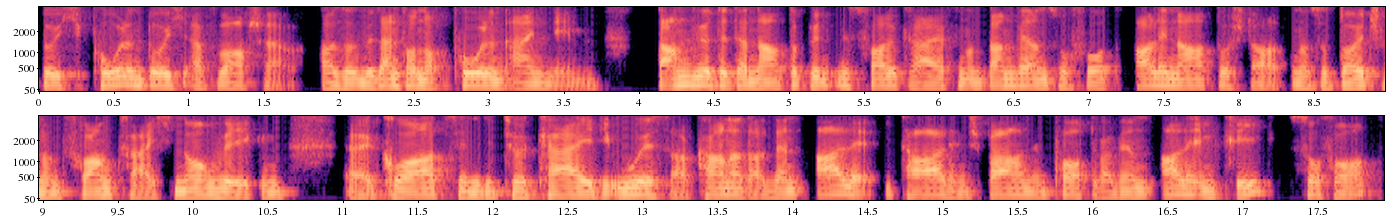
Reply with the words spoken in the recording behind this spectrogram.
durch Polen durch auf Warschau. Also wird einfach noch Polen einnehmen. Dann würde der NATO-Bündnisfall greifen und dann wären sofort alle NATO-Staaten, also Deutschland, Frankreich, Norwegen, äh, Kroatien, die Türkei, die USA, Kanada, wären alle, Italien, Spanien, Portugal, wären alle im Krieg, sofort.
